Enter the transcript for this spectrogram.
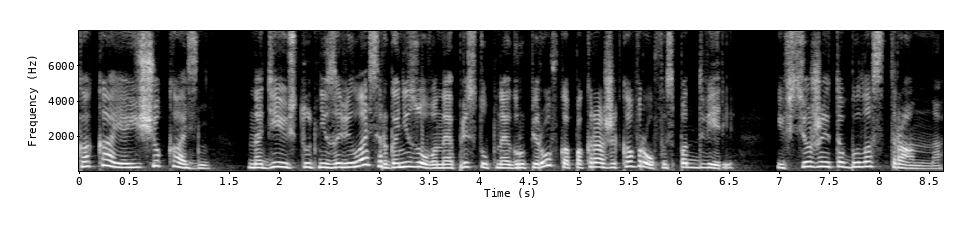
«Какая еще казнь? Надеюсь, тут не завелась организованная преступная группировка по краже ковров из-под двери. И все же это было странно».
